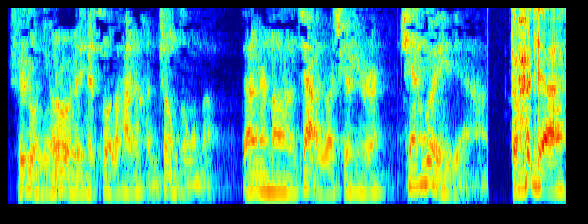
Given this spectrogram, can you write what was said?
水煮牛肉这些做的还是很正宗的，但是呢，价格确实偏贵一点啊。多少钱？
